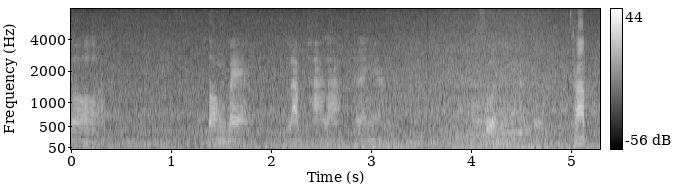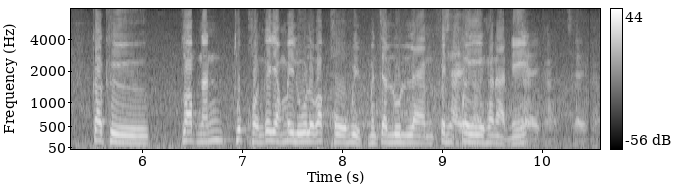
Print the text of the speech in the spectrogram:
ก็ต้องแบกรับภาระพนักงานส่วนหนึงครับผม ครับ ก็คือ รอบนั้นทุกคนก็ยังไม่รู้เลยว่าโควิด มันจะรุนแรงเป็นใช่ปีครับขนาดนี้ ใช่ครับใช่ครับ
